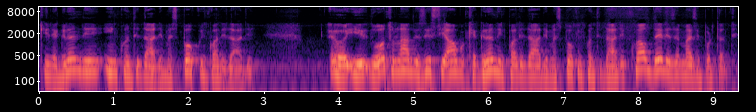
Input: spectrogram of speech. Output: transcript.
que ele é grande em quantidade, mas pouco em qualidade, e do outro lado existe algo que é grande em qualidade, mas pouco em quantidade, qual deles é mais importante?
